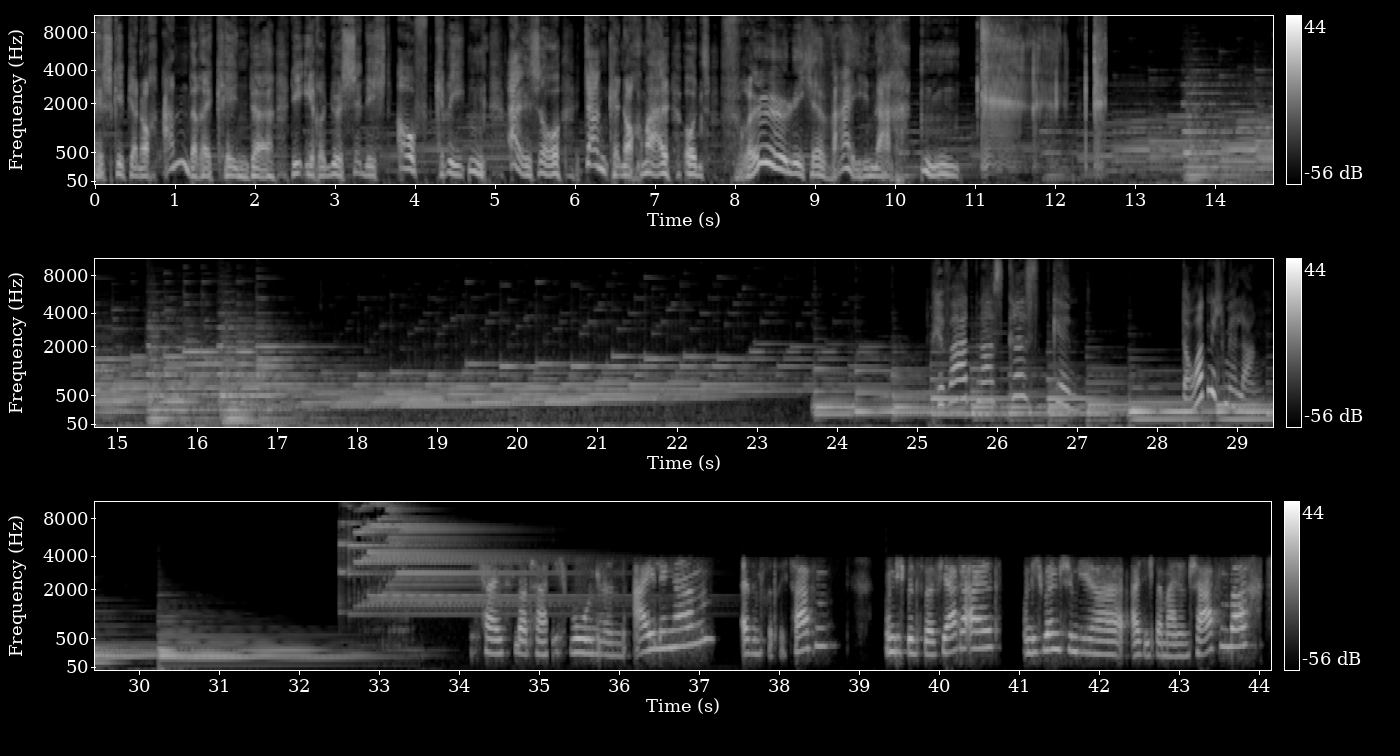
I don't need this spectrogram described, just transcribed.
Es gibt ja noch andere Kinder, die ihre Nüsse nicht aufkriegen. Also danke nochmal und fröhliche Weihnachten. Wir warten aufs Christkind. Dauert nicht mehr lang. Ich heiße Lotta. Ich wohne in Eilingen, also in Friedrichshafen. Und ich bin zwölf Jahre alt. Und ich wünsche mir, als ich bei meinen Schafen wacht,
